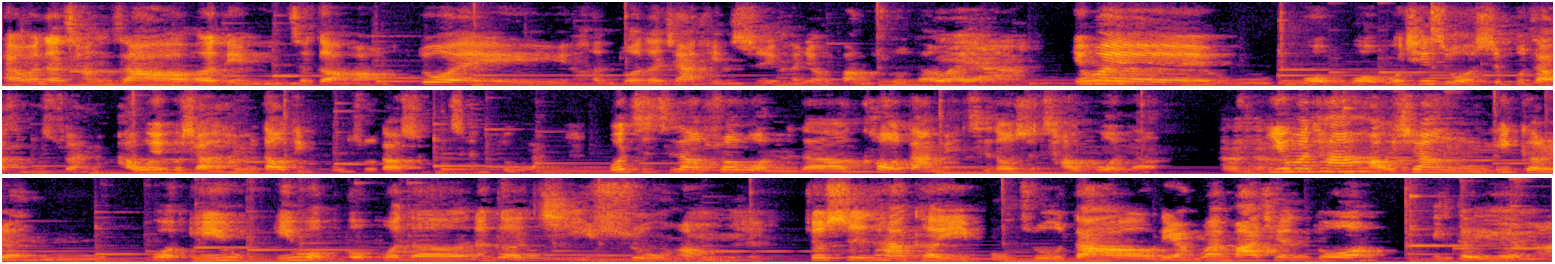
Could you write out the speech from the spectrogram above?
台湾的长照二点零这个哈，对很多的家庭是很有帮助的。对呀、啊，因为我我我其实我是不知道怎么算的，啊，我也不晓得他们到底补助到什么程度啦，我只知道说我们的扣打每次都是超过的，嗯，因为他好像一个人。我以以我婆婆的那个级数哈，就是她可以补助到两万八千多一个月吗？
